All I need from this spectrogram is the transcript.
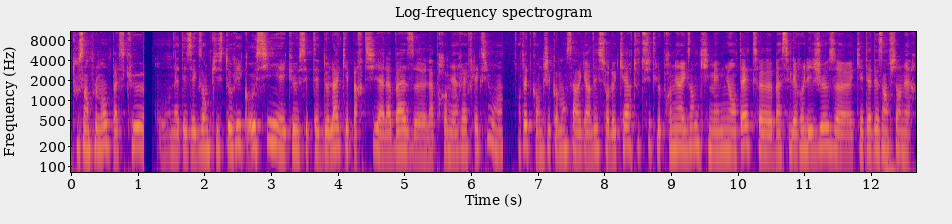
tout simplement parce que on a des exemples historiques aussi et que c'est peut-être de là qu'est partie à la base la première réflexion. Hein. En fait, quand j'ai commencé à regarder sur le CARE, tout de suite, le premier exemple qui m'est venu en tête, euh, ben, c'est les religieuses euh, qui étaient des infirmières.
